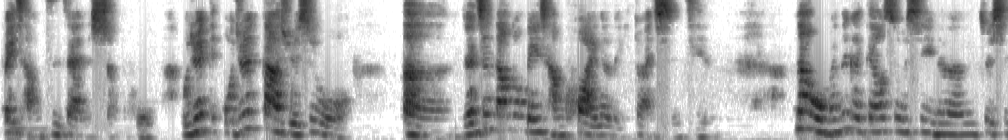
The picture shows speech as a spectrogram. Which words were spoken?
非常自在的生活。我觉得，我觉得大学是我，呃，人生当中非常快乐的一段时间。那我们那个雕塑系呢，就是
